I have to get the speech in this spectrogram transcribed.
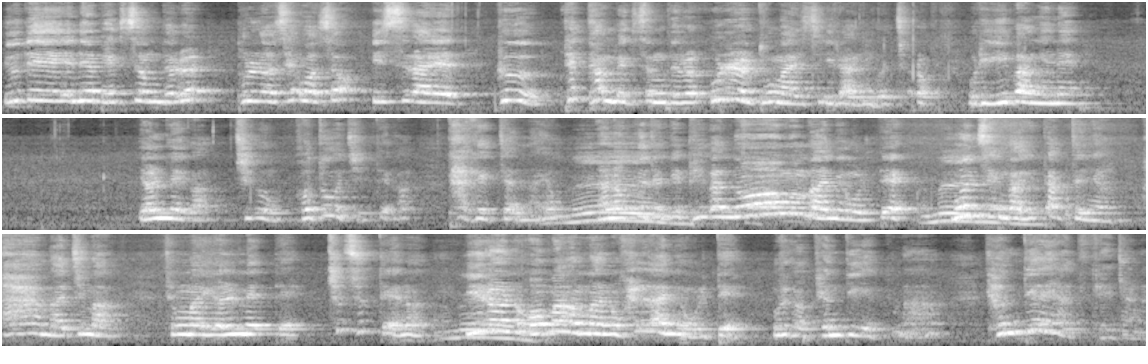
유대인의 백성들을 불러 세워서 이스라엘 그 택한 백성들을 우리를 통하여서 일하는 것처럼 우리 이방인의 열매가 지금 거두어질 때가 다 됐잖아요. 아멘. 나는 그저께 비가 너무 많이 올 때. 뭔 생각이 딱 드냐. 아 마지막 정말 열매 때 추수 때는 아멘. 이런 어마어마한 환란이 올 때 우리가 견디겠구나. 견뎌야 되잖아요.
